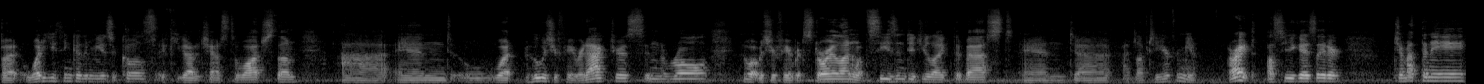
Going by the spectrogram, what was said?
but what do you think of the musicals? If you got a chance to watch them, uh, and what who was your favorite actress in the role? What was your favorite storyline? What season did you like the best? And uh, I'd love to hear from you. All right, I'll see you guys later. Jamatane.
